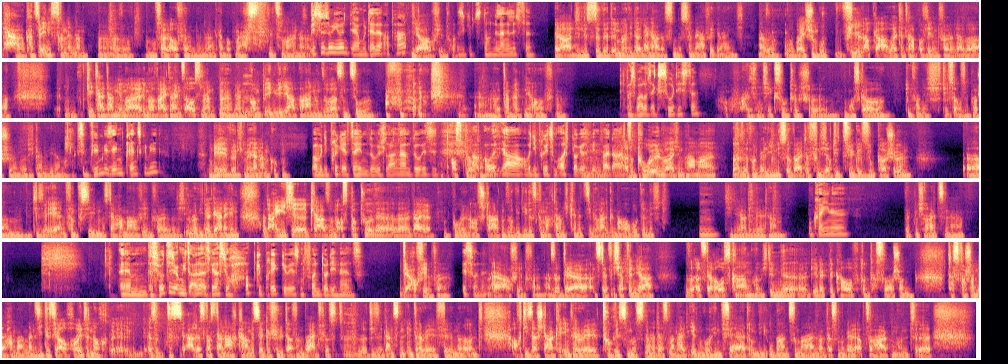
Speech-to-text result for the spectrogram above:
ja, kannst du eh nichts dran ändern. Also man muss halt aufhören, wenn du dann keinen Bock mehr hast, die zu malen. ne? Bist du so jemand, der Modelle abhakt? Ja, auf jeden Fall. Also gibt es noch eine lange Liste. Ja, die Liste wird immer wieder länger, das ist ein bisschen nervig eigentlich. Also, wobei ich schon gut viel abgearbeitet habe auf jeden Fall, aber äh, geht halt dann immer, immer weiter ins Ausland, ne? Dann kommt irgendwie Japan und sowas hinzu. ja, hört dann halt nie auf. Ne? Was war das Exotischste? weiß ich nicht, exotisch, äh, Moskau, die fand ich, die ist auch super schön, würde ich gerne wieder machen. Hast du im Film gesehen, Grenzgebiet? Nee, würde ich mir gerne angucken. Weil wir die Brücke jetzt dahin so geschlagen haben, so ist es. Ostblock. Aber, ja, aber die Brücke zum Ostblock ist auf jeden Fall da. Also Polen war ich ein paar Mal, weil es ja von Berlin nicht so weit ist, finde ich auch die Züge super schön. Ähm, diese EN57 ist der Hammer auf jeden Fall, würde ich immer wieder gerne hin. Und eigentlich, äh, klar, so eine Ostblock-Tour wäre wär geil. Von Polen aus starten, so wie die das gemacht haben. Ich kenne jetzt die genaue Route nicht, Hm. die die da gewählt haben. Ukraine. Würde mich reizen, ja. Ähm, das hört sich irgendwie so an, als wärst du hart geprägt gewesen von Dirty Hands. Ja, auf jeden Fall. Ist so, ne? Ja, auf jeden Fall. Also der, als der ich habe den ja, also als der rauskam, habe ich den mir äh, direkt gekauft und das war schon, das war schon der Hammer. Man sieht es ja auch heute noch, äh, also das alles, was danach kam, ist ja gefühlt davon beeinflusst. Also diese ganzen Interrail-Filme und auch dieser starke Interrail-Tourismus, ne, dass man halt irgendwo hinfährt, um die U-Bahn zu malen und das Modell abzuhaken und äh,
